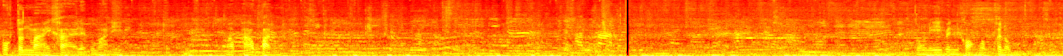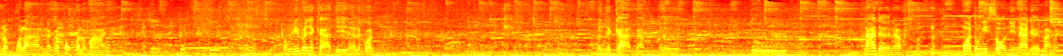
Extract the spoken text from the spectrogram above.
พวกต้นไม้ขายอะไรประมาณนี้มะพร้าวปั่น นี้เป็นของแบบขนมขนมโบราณแล้วก็พวกผลไม้ ตรงนี้บรรยากาศดีนะทุกคน บรรยากาศแบบเออดูน่าเดินนะครับเพราะว่าตรงนี้โซนนี้น่าเดินมากเลย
